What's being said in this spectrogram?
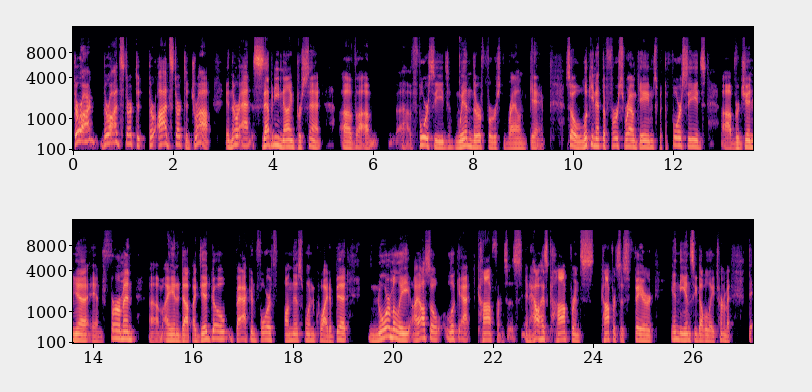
their odd their odds start to their odds start to drop, and they're at 79% of um, uh, four seeds win their first round game. So, looking at the first round games with the four seeds, uh, Virginia and Furman, um, I ended up, I did go back and forth on this one quite a bit. Normally, I also look at conferences and how has conference conferences fared in the NCAA tournament. The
